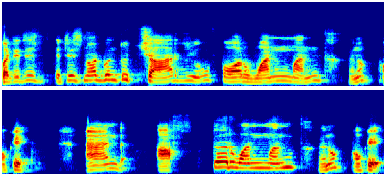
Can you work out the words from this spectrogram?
But it is it is not going to charge you for one month, you know. Okay. And after one month, you know, okay,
